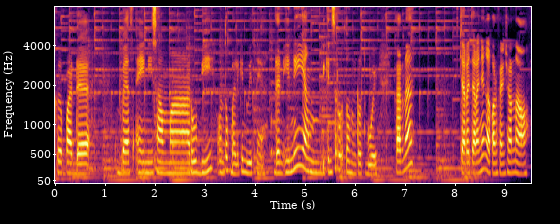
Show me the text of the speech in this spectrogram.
kepada Beth Amy sama Ruby untuk balikin duitnya. Dan ini yang bikin seru tuh menurut gue. Karena cara-caranya nggak konvensional.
